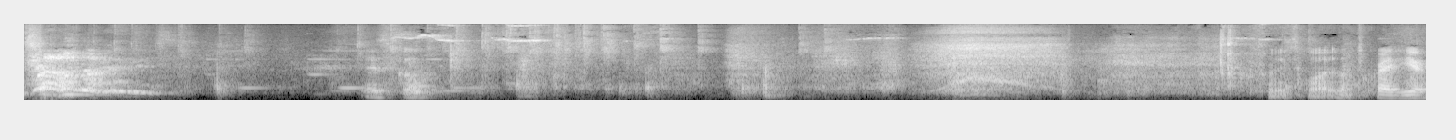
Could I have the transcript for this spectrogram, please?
Tchau, Normis. Let's go. Please, right here.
